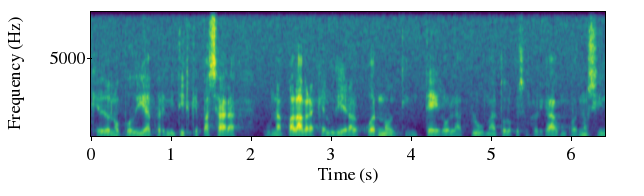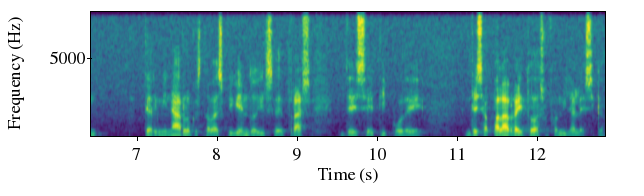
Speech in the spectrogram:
Quevedo no podía permitir que pasara una palabra que aludiera al cuerno, el tintero, la pluma, todo lo que se fabricaba con cuerno, sin terminar lo que estaba escribiendo e irse detrás de ese tipo de, esa palabra y toda su familia léxica.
